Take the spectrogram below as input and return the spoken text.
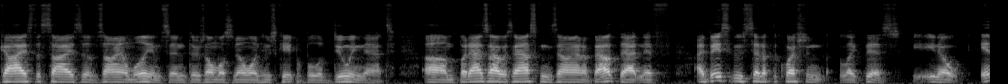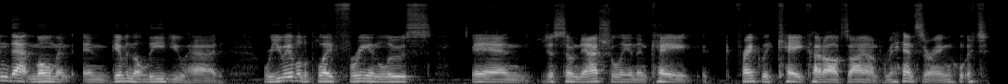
guys the size of zion williamson there's almost no one who's capable of doing that. Um, but as i was asking zion about that and if i basically set up the question like this you know in that moment and given the lead you had were you able to play free and loose and just so naturally and then K frankly, K cut off Zion from answering, which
